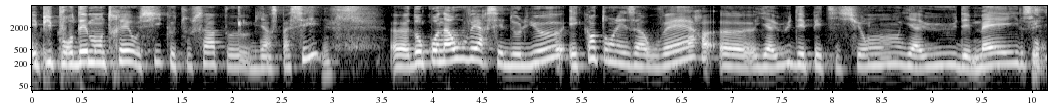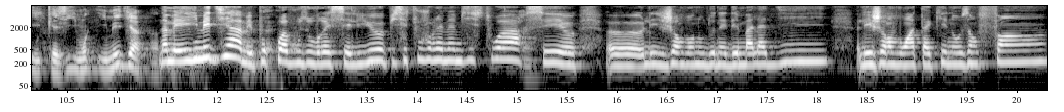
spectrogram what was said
Et puis pour démontrer aussi que tout ça peut bien se passer. Mmh. Euh, donc on a ouvert ces deux lieux et quand on les a ouverts, euh, il y a eu des pétitions, il y a eu des mails. C'est quasiment immédiat. Hein. Non mais immédiat, mais pourquoi vous ouvrez ces lieux? Puis c'est toujours les mêmes histoires. C'est euh, les gens vont nous donner des maladies, les gens vont attaquer nos enfants,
